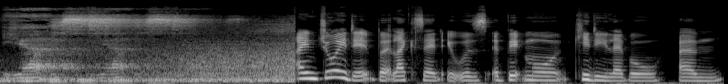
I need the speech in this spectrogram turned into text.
Yes. Yes. I enjoyed it, but like I said, it was a bit more kiddie level. Um,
